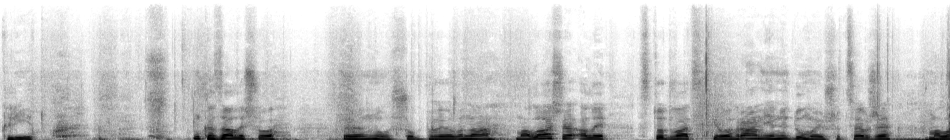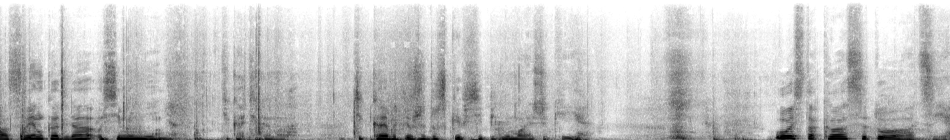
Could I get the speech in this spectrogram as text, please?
клітку. Ну, казали, що е, ну, щоб е, вона малаша, але 120 кг, я не думаю, що це вже мала свинка для осімінення. Тікай, тікай, мала. Тікай, бо ти вже доски всі піднімаєш, які є. Ось така ситуація.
